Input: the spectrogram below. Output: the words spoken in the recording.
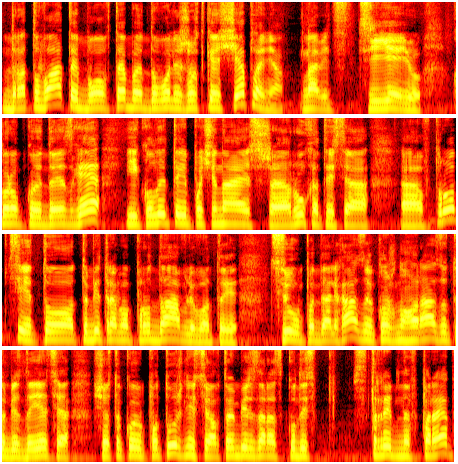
дратувати, бо в тебе доволі жорстке щеплення, навіть з цією коробкою DSG, і коли ти починаєш е, рухатися е, в пробці, то тобі треба продавлювати цю педаль газу, і кожного разу тобі здається, що з такою потужністю автомобіль зараз кудись стрибне вперед,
